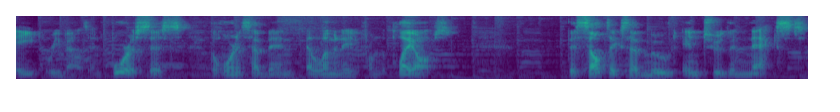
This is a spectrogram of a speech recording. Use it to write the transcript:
8 rebounds, and 4 assists. The Hornets have been eliminated from the playoffs. The Celtics have moved into the next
